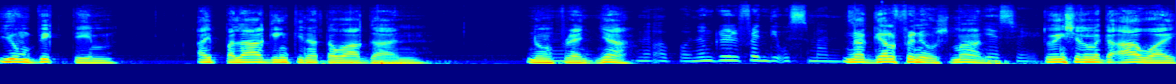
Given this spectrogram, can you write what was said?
yung victim ay palaging tinatawagan nung friend niya No, opo, ng girlfriend ni Usman. na girlfriend ni Usman. Yes, sir. Tuwing sila nag-aaway,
